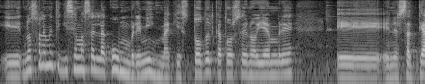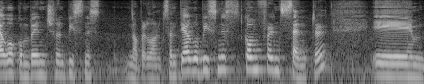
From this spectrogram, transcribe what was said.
eh, no solamente quisimos hacer la cumbre misma, que es todo el 14 de noviembre eh, en el Santiago Convention Business, no, perdón, Santiago Business Conference Center, eh,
